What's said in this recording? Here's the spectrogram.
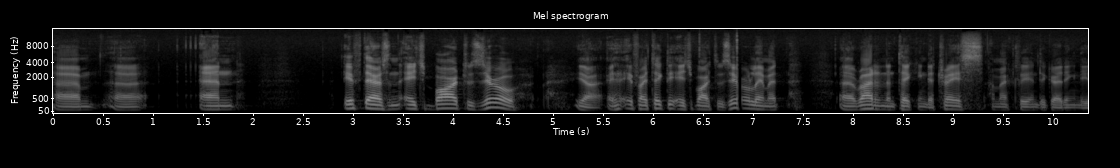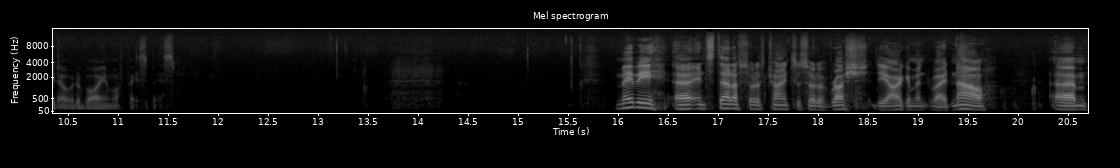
Um, uh, and if there's an h bar to zero, yeah, if I take the h bar to zero limit, uh, rather than taking the trace, I'm actually integrating indeed over the volume of phase space. Maybe uh, instead of sort of trying to sort of rush the argument right now, um,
